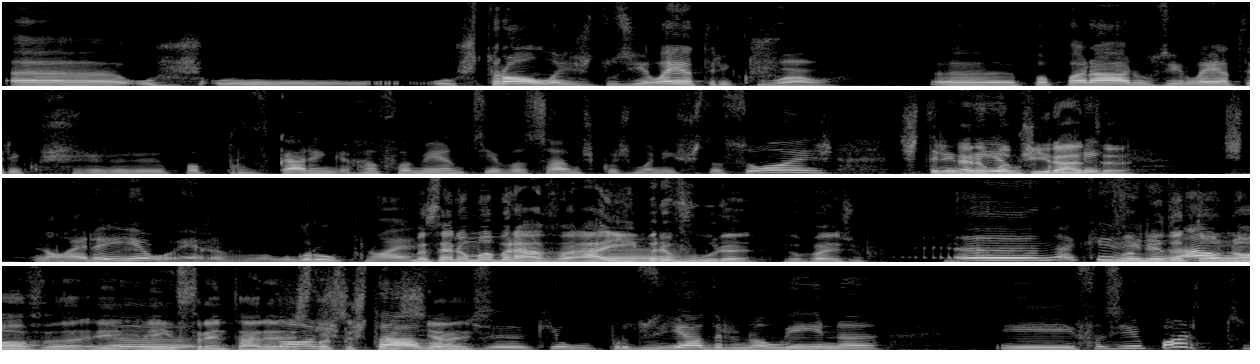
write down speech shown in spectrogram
ah, os, o- os trolleys dos elétricos Uau! uh, para parar os elétricos, uh, para provocar engarrafamentos e avançarmos com as manifestações, Era uma distribuíamos pirata. Não era eu, era o grupo, não é? Mas era uma brava, há aí bravura, eu vejo. Uh, não, quer uma há tão um- nova a- a uh, enfrentar as nós forças policiais. Aquilo produzia adrenalina e fazia parte de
